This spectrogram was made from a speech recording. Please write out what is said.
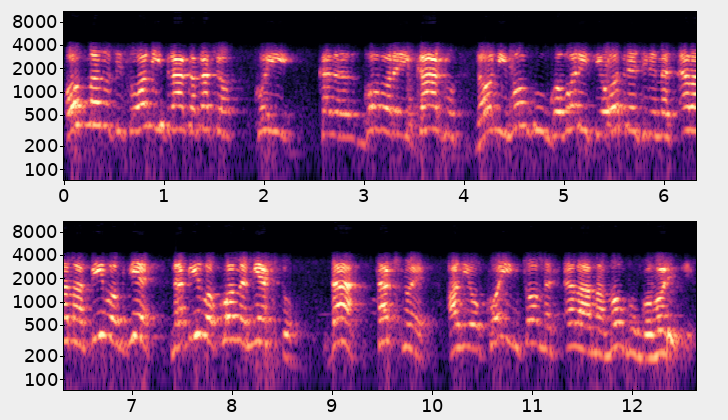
obmanuti su oni, draga braćo, koji kada govore i kažu da oni mogu govoriti o određenim meselama bilo gdje, na bilo kome mjestu. Da, tačno je, ali o kojim to meselama mogu govoriti?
